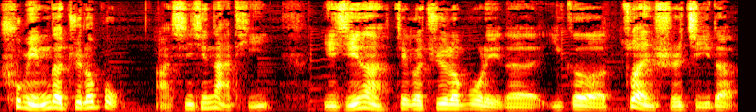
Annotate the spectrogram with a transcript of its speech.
出名的俱乐部啊，辛辛那提，以及呢这个俱乐部里的一个钻石级的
